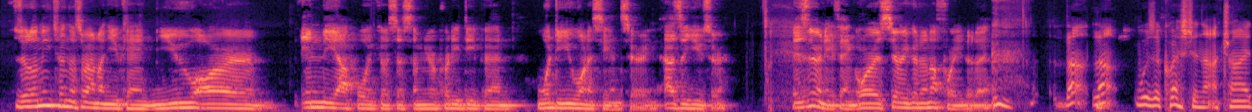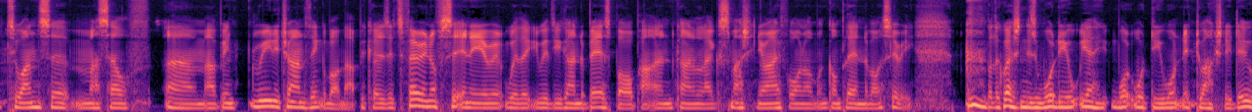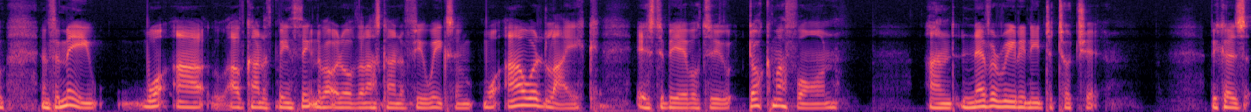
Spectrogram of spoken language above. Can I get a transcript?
So let me turn this around on you, Kane. You are in the Apple ecosystem. You're pretty deep in. What do you want to see in Siri as a user? Is there anything, or is Siri good enough for you today? that that was a question that I tried to answer myself. Um, I've been really trying to think about that because it's fair enough sitting here with a, with your kind of baseball bat and kind of like smashing your iPhone up and complaining about Siri. but the question is, what do you yeah what what do you want it to actually do? And for me, what I, I've kind of been thinking about it over the last kind of few weeks, and what I would like is to be able to dock my phone and never really need to touch it because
